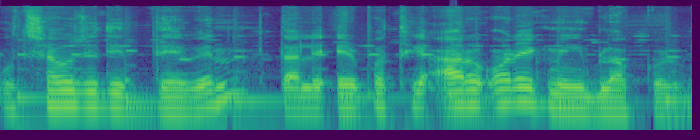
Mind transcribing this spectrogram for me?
উৎসাহ যদি দেবেন, তাহলে এরপর থেকে আরও অনেক মিনি ব্লগ করব।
